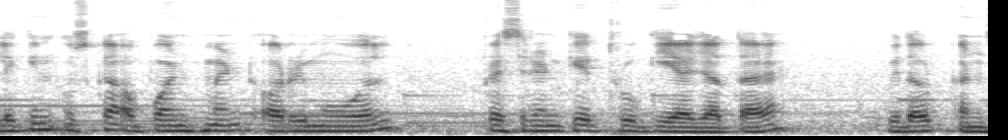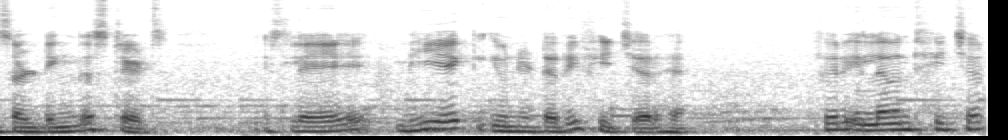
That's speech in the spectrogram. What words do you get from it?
लेकिन उसका अपॉइंटमेंट और रिमूवल प्रेसिडेंट के थ्रू किया जाता है विदाउट कंसल्टिंग द स्टेट्स इसलिए भी एक यूनिटरी फीचर है। फिर eleventh feature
